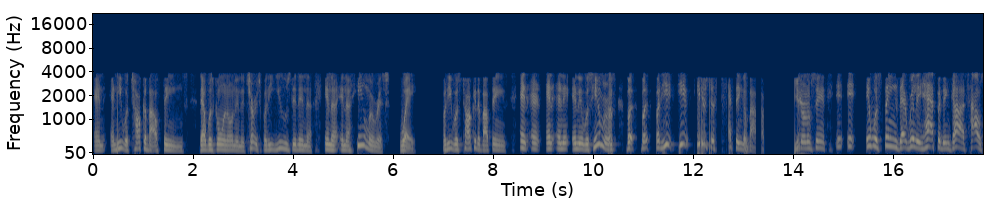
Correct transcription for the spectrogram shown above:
and and he would talk about things that was going on in the church, but he used it in a in a in a humorous way. But he was talking about things, and and and and it, and it was humorous. But but but he, here here's the sad thing about it. You know what I'm saying? It it it was things that really happened in God's house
